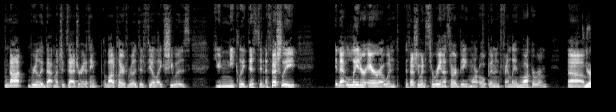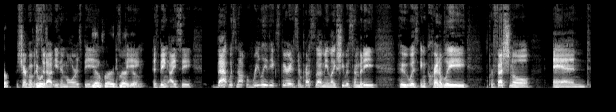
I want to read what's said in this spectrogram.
not really that much exaggerated. I think a lot of players really did feel like she was uniquely distant, especially in that later era when, especially when Serena started being more open and friendly in the locker room. Um, yeah. Sharapova stood out even more as being yeah, very as being yeah. as being icy. That was not really the experience in press though. I mean, like she was somebody who was incredibly professional and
